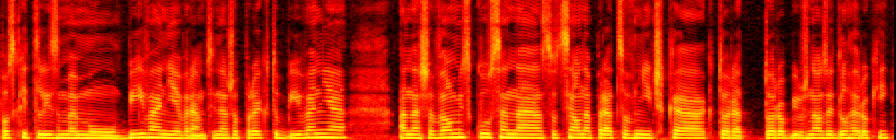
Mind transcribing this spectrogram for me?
Poskytli sme mu bývanie v rámci nášho projektu bývania a naša veľmi skúsená sociálna pracovníčka, ktorá to robí už naozaj dlhé roky,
